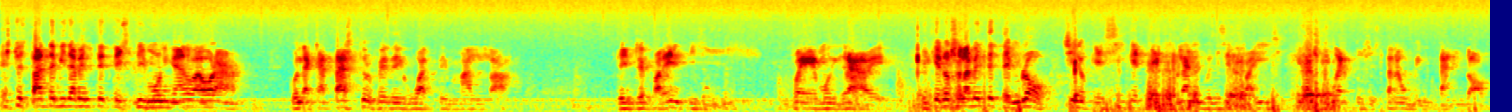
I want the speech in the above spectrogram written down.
Esto está debidamente testimoniado ahora con la catástrofe de Guatemala que entre paréntesis fue muy grave y que no solamente tembló, sino que sigue temblando en ese país y los muertos están aumentando.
